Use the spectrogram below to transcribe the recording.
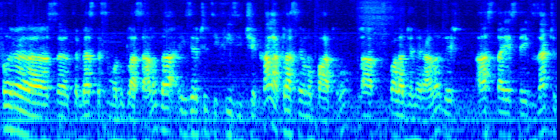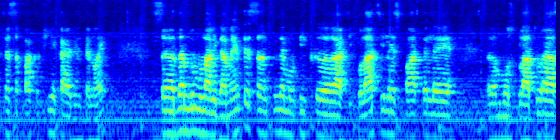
fără să trebuiască să mă duc la sală, dar exerciții fizice ca la clase 1-4, la școala generală, deci asta este exact ce trebuie să facă fiecare dintre noi să dăm drumul la ligamente, să întindem un pic uh, articulațiile, spatele, uh, musculatura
